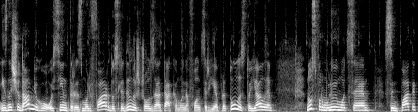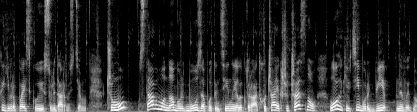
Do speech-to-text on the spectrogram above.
Із нещодавнього осінтери з Мольфар дослідили, що за атаками на фонд Сергія Притули стояли. Ну, сформулюємо це симпатики європейської солідарності. Чому ставимо на боротьбу за потенційний електорат? Хоча, якщо чесно, логіки в цій боротьбі не видно.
